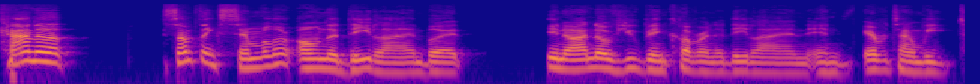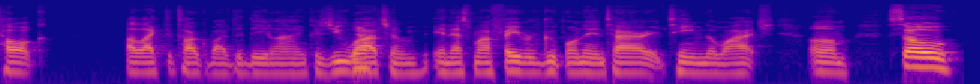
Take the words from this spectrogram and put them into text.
kind of something similar on the D line, but you know, I know if you've been covering the D line, and every time we talk, I like to talk about the D line because you yep. watch them, and that's my favorite group on the entire team to watch. Um, so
